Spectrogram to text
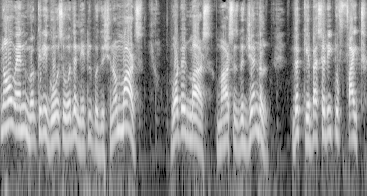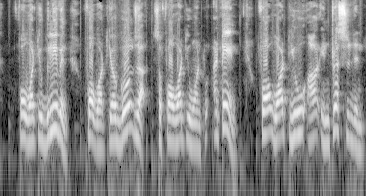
Now when mercury goes over the natal position of mars what is mars mars is the general the capacity to fight for what you believe in, for what your goals are, so for what you want to attain, for what you are interested in.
